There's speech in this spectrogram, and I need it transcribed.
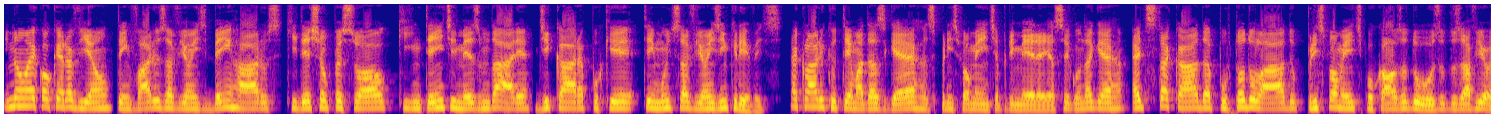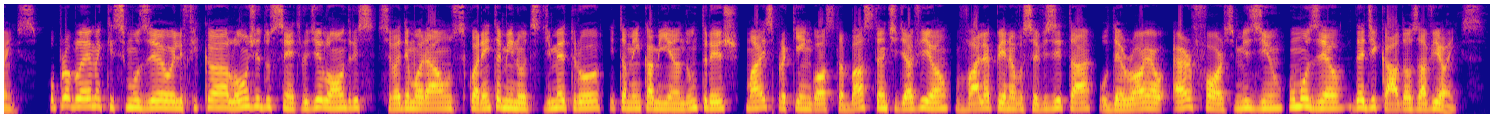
E não é qualquer avião, tem vários aviões bem raros que deixa o pessoal que entende mesmo da área de cara porque tem muitos aviões incríveis. É claro que o tema das guerras, principalmente a primeira e a segunda Segunda Guerra, é destacada por todo lado, principalmente por causa do uso dos aviões. O problema é que esse museu ele fica longe do centro de Londres, você vai demorar uns 40 minutos de metrô e também caminhando um trecho, mas para quem gosta bastante de avião, vale a pena você visitar o The Royal Air Force Museum, um museu dedicado aos aviões.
